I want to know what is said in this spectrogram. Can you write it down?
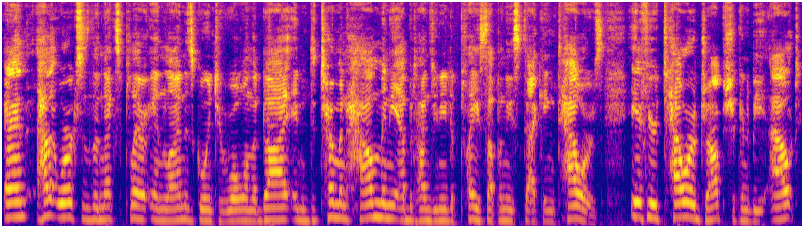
And how that works is the next player in line is going to roll on the die and determine how many Abatons you need to place up on these stacking towers. If your tower drops, you're going to be out,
